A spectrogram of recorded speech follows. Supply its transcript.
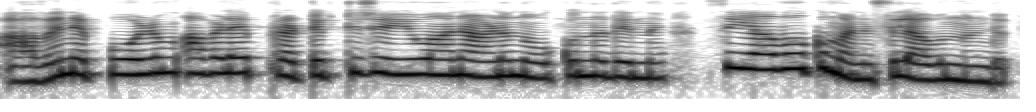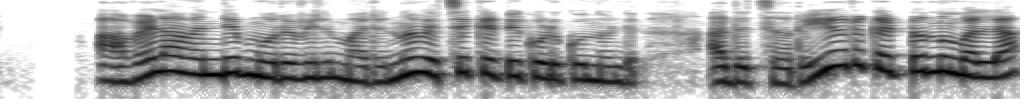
അവൻ എപ്പോഴും അവളെ പ്രൊട്ടക്റ്റ് ചെയ്യുവാനാണ് നോക്കുന്നതെന്ന് സിയാവോക്ക് മനസ്സിലാവുന്നുണ്ട്. അവൾ അവന്റെ മുറിവിൽ മരുന്ന് വെച്ച് കെട്ടിക്കൊടുക്കുന്നുണ്ട്. അത് ചെറിയൊരു കെട്ടൊന്നുമല്ല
